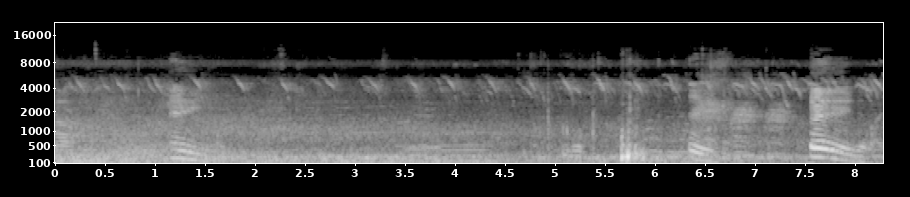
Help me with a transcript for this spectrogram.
হ্যাঁ এই এই এই যে ভাই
